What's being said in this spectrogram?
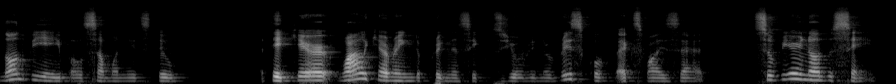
not be able, someone needs to take care while carrying the pregnancy because you're in a risk of XYZ. So we are not the same.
